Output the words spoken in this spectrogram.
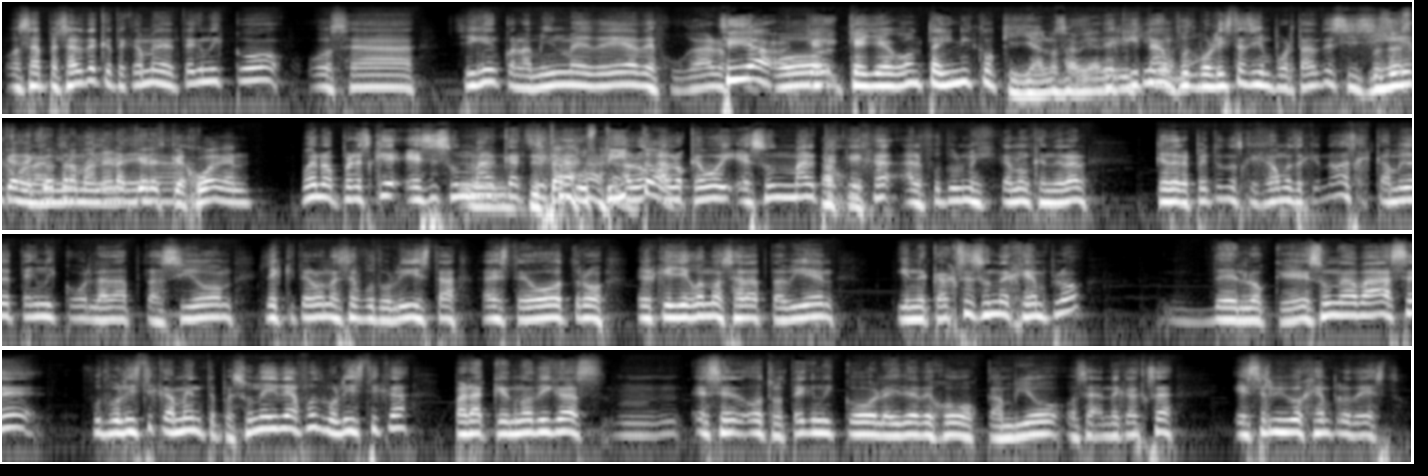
O sea, a pesar de que te cambien de técnico, o sea, siguen con la misma idea de jugar. Sí, a- fútbol. que, que llegó un técnico que ya los había Te dirigido. quitan ¿no? futbolistas importantes y Pues siguen es que con de la qué otra manera idea. quieres que jueguen. Bueno, pero es que ese es un marca Eh, que está a lo- justito. A, lo, que voy, es un marca queja al fútbol mexicano en general. Que de repente nos quejamos de que no, es que cambió de técnico, la adaptación, le quitaron a ese futbolista, a este otro, el que llegó no se adapta bien. Y Necaxa es un ejemplo de lo que es una base futbolísticamente, pues una idea futbolística para que no digas "Mm, ese otro técnico, la idea de juego cambió. O sea, Necaxa es el vivo ejemplo de esto.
